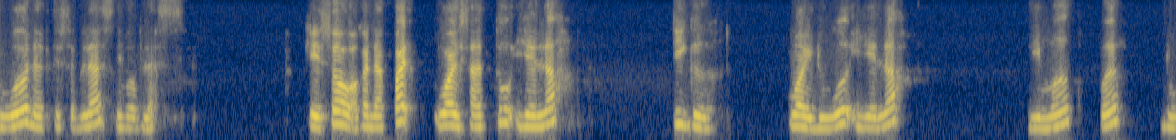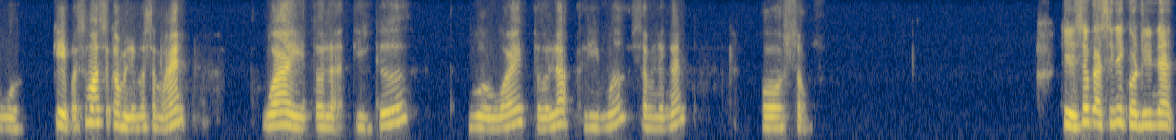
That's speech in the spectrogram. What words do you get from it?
2, negatif 11, 15. Okay, so awak akan dapat Y1 ialah 3. Y2 ialah 5 per 2. Okay, lepas tu masukkan balik persamaan. Y tolak 3, 2Y tolak 5 sama dengan 0. Okay, so kat sini koordinat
